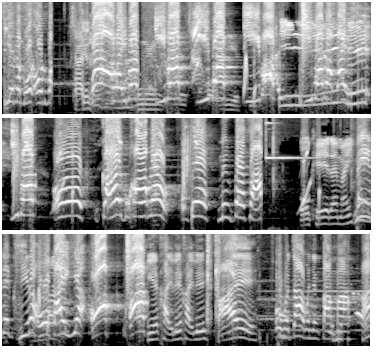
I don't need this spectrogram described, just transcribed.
เหี้ยนะโบอสโอนวะ เดี๋ยวว้าอะไรโบอสอีบอสอีบอสอีบอสอีบอสออกไปอีบอสโอ้ยกูกายกูเข้าออกแล้วโอเคหนึ่งแปดสามโอเคได้ไหมนี่ได้ขี่แล้วโอ้ไปเฮียออกออกนี่ไงไข่เลยไข่เลยไป โอ้พระเจ้ามันยังตามมาฮะ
